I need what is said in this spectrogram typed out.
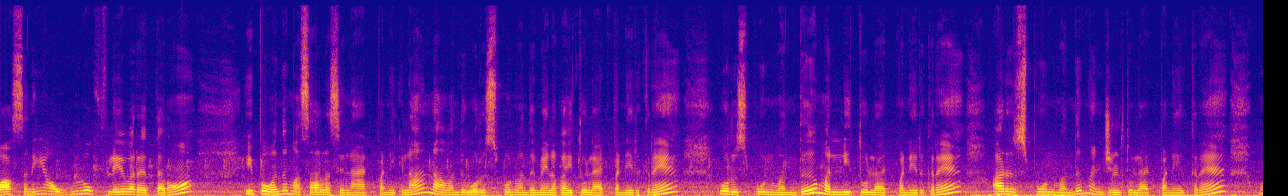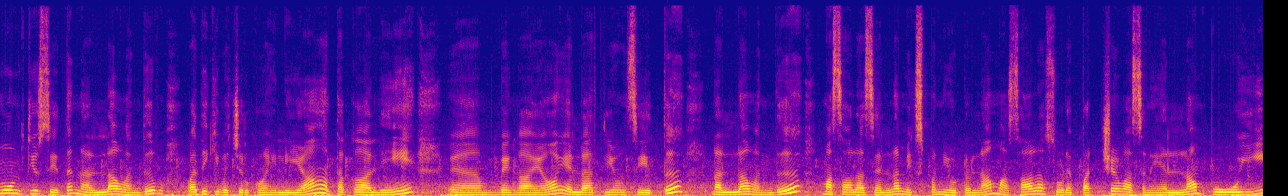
வாசனையும் அவ்வளோ ஃப்ளேவரை தரும். இப்போ வந்து மசாலாஸ் எல்லாம் ஆட் பண்ணிக்கலாம். நான் வந்து ஒரு ஸ்பூன் வந்து மிளகாய் தூள் ஆட் பண்ணியிருக்கிறேன் ஒரு ஸ்பூன் வந்து மல்லித்தூள் ஆட் பண்ணியிருக்கிறேன் அரை ஸ்பூன் வந்து மஞ்சள் தூள் ஆட் பண்ணியிருக்கிறேன் மூணுத்தையும் சேர்த்து நல்லா வந்து வதக்கி வச்சுருக்கோம் இல்லையா? தக்காளி வெங்காயம் எல்லாத்தையும் சேர்த்து நல்லா வந்து மசாலாஸ் எல்லாம் மிக்ஸ் பண்ணி விட்டுடலாம். மசாலாஸோட பச்சை வாசனை எல்லாம் போய்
